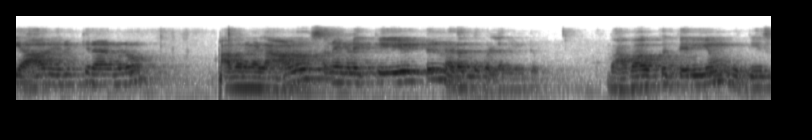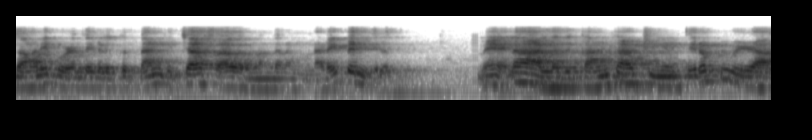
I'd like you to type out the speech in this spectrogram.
யார் இருக்கிறார்களோ அவர்கள் ஆலோசனைகளை கேட்டு நடந்து கொள்ள வேண்டும். பாபாவுக்கு தெரியும் புத்திசாலி குழந்தைகளுக்குத்தான் விச்சாசாகர் மந்தனம் நடைபெறுகிறது. மேலா அல்லது கண்காட்சியின் திறப்பு விழா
